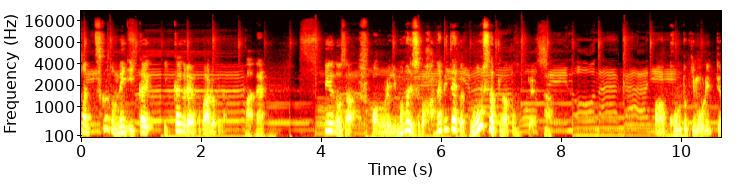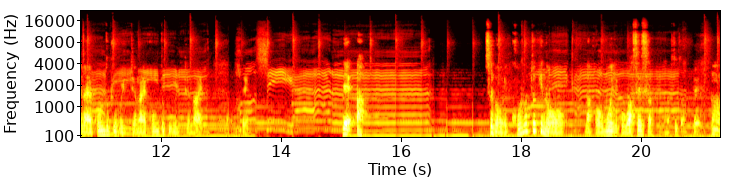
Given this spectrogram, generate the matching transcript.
まあ、少なくとも年に1回一回ぐらいは多分あるわけだまあね。っていうのをさあ俺今までそういえば花火大会どうしたっけなと思って、あこの時も俺行ってないこの時も行ってないこの時も行ってないってなって。であそういえば俺この時のなんか思いでこう忘れてたっていうのが一つあって。うんうん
